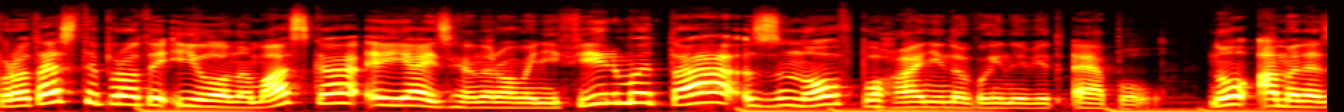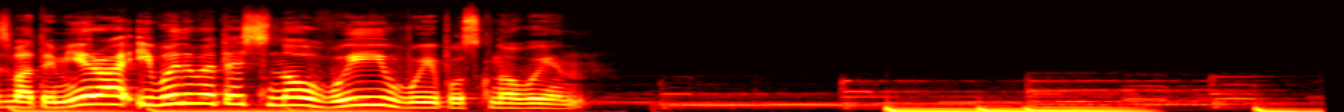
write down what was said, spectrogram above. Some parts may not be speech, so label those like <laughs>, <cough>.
Протести проти Ілона Маска, AI згенеровані фільми та знов погані новини від Apple. Ну, а мене звати Міра, і ви дивитесь новий випуск новин.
